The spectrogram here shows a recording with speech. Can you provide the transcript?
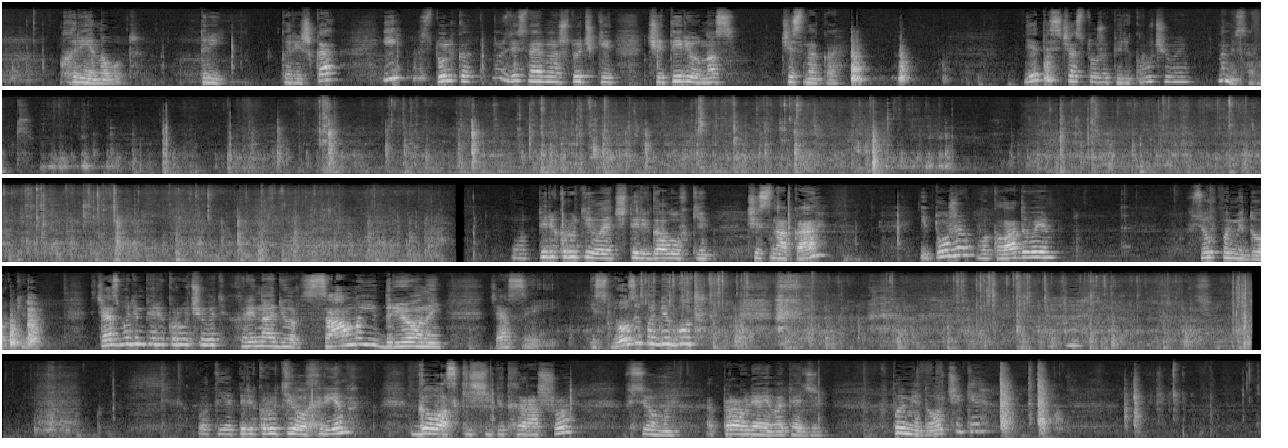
хрена вот 3 корешка. И столько, ну здесь, наверное, штучки 4 у нас чеснока. И это сейчас тоже перекручиваем на мясорубке. Вот перекрутила я 4 головки чеснока. И тоже выкладываем все в помидорки. Сейчас будем перекручивать хренадер. Самый дреный. Сейчас и, и слезы побегут. Вот я перекрутила хрен. Глазки щипит хорошо. Все мы отправляем опять же помидорчики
